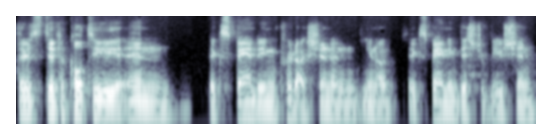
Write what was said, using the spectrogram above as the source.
there's difficulty in expanding production and you know expanding distribution.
